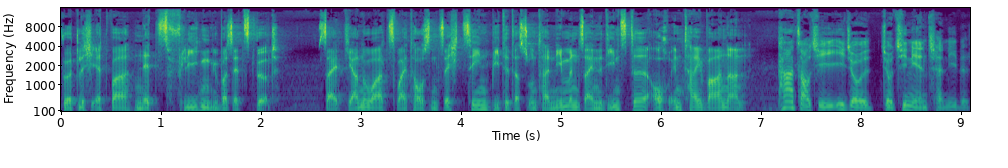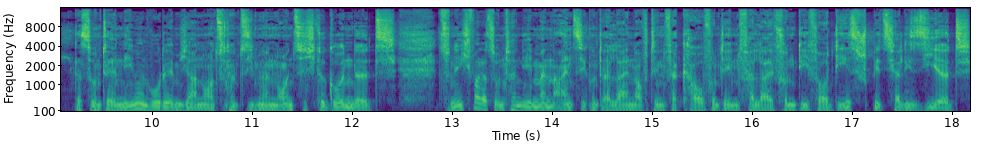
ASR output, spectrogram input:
wörtlich etwa Netzfliegen übersetzt wird. Seit Januar 2016 bietet das Unternehmen seine Dienste auch in Taiwan an. Das Unternehmen wurde im Jahr 1997 gegründet. Zunächst war das Unternehmen einzig und allein auf den Verkauf und den Verleih von DVDs spezialisiert.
